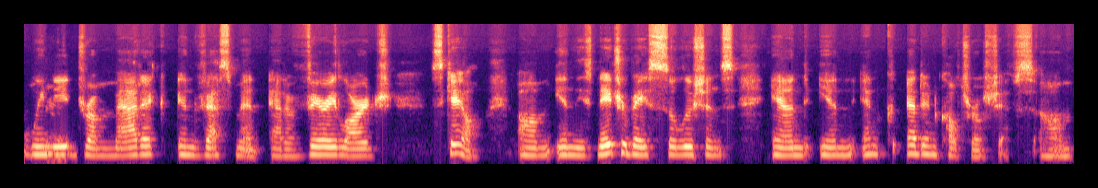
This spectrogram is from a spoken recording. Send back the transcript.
Mm-hmm. We need dramatic investment at a very large scale um, in these nature-based solutions and in and, and in cultural shifts. Um,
